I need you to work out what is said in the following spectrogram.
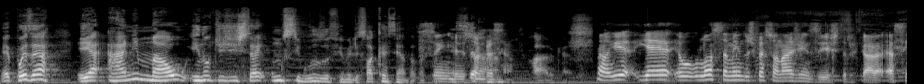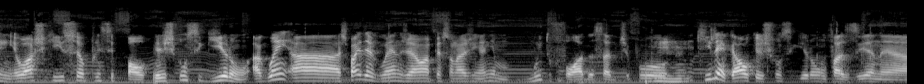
é- pois é, é animal e não te distrai um segundo do filme, ele só acrescenta. Sim, ele Isso só é acrescenta. raro, cara. Não, e, e é o lance também dos personagens extras, cara. Assim, eu acho que isso é o principal. Eles conseguiram. A Gwen, a Spider-Gwen já é uma personagem anim, muito foda, sabe? Tipo, Uhum. que legal que eles conseguiram fazer, né? a-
